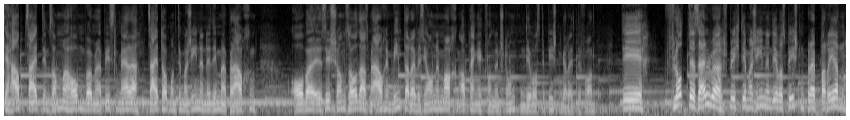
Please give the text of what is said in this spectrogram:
die Hauptzeit im Sommer haben, weil wir ein bisschen mehr Zeit haben und die Maschinen nicht immer brauchen. Aber es ist schon so, dass wir auch im Winter Revisionen machen, abhängig von den Stunden, die was die Pistengeräte fahren. Die Flotte selber, sprich die Maschinen, die was Pisten präparieren,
